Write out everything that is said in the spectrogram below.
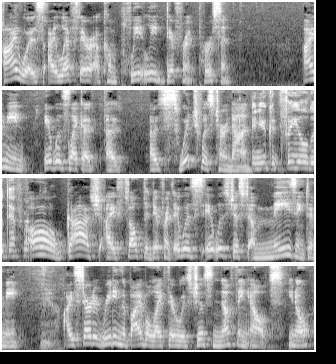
I was I left there a completely different person. I mean, it was like a, a a switch was turned on. and you could feel the difference. Oh gosh, I felt the difference. It was it was just amazing to me. Hmm. I started reading the Bible like there was just nothing else, you know.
